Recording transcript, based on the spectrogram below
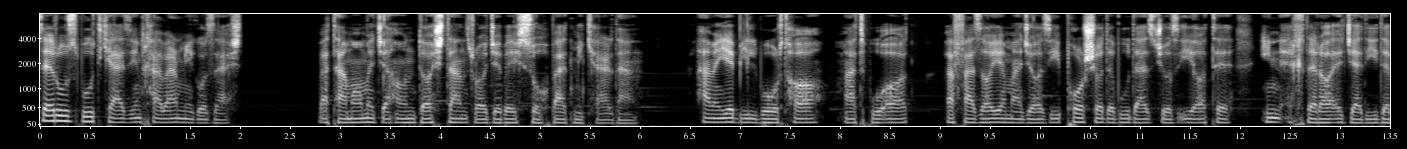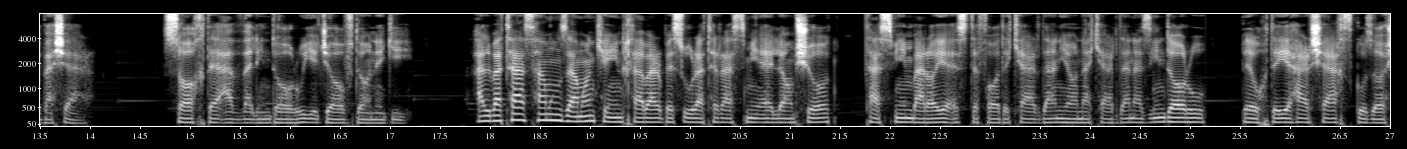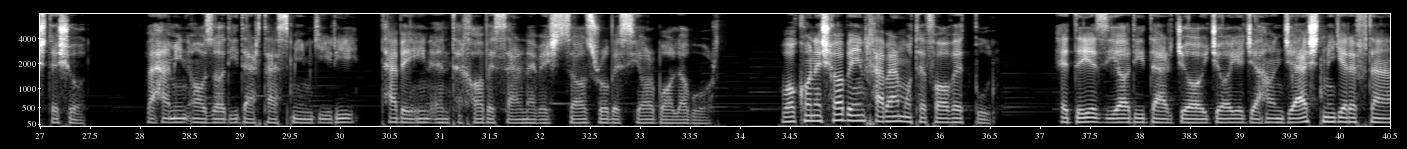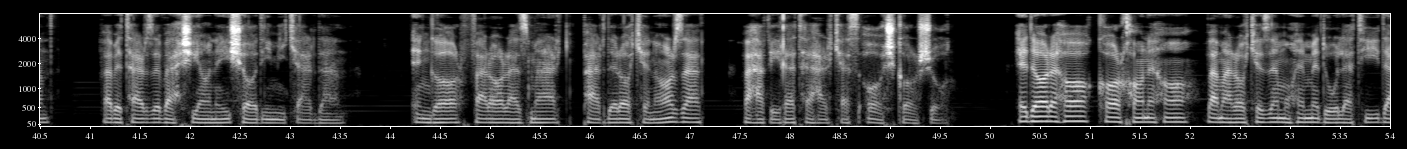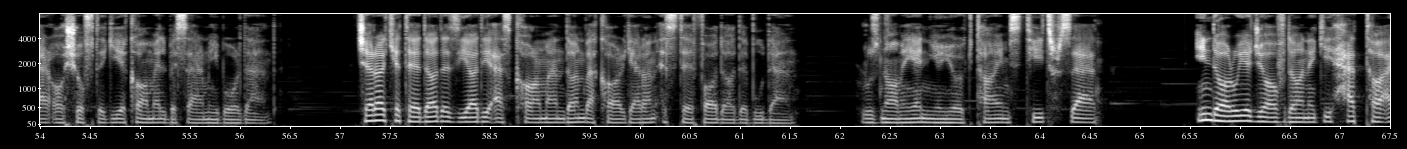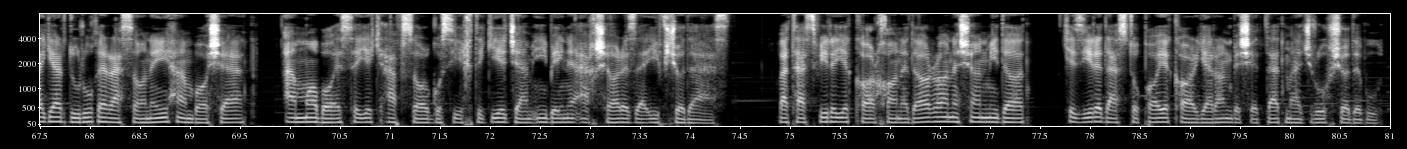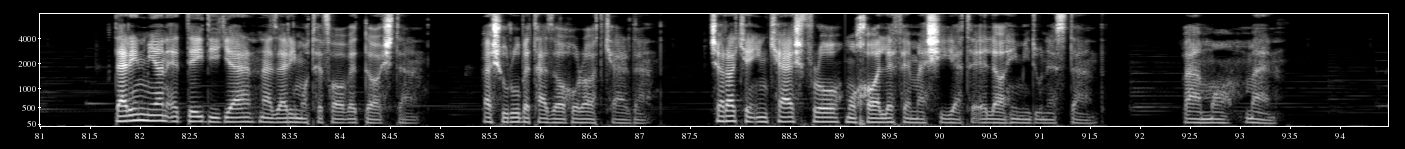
سه روز بود که از این خبر میگذشت و تمام جهان داشتند راجبش صحبت می‌کردند. همه بیلبوردها، مطبوعات و فضای مجازی پر شده بود از جزئیات این اختراع جدید بشر. ساخت اولین داروی جاودانگی. البته از همون زمان که این خبر به صورت رسمی اعلام شد، تصمیم برای استفاده کردن یا نکردن از این دارو به عهده هر شخص گذاشته شد و همین آزادی در تصمیم گیری تب این انتخاب سرنوشت ساز رو بسیار بالا برد. واکنش ها به این خبر متفاوت بود. عده زیادی در جای جای جهان جشن می گرفتند و به طرز وحشیانه شادی می کردند. انگار فرار از مرگ پرده را کنار زد و حقیقت هر کس آشکار شد. اداره ها، کارخانه ها و مراکز مهم دولتی در آشفتگی کامل به سر می بردند. چرا که تعداد زیادی از کارمندان و کارگران استعفا داده بودند. روزنامه نیویورک تایمز تیتر زد این داروی جاودانگی حتی اگر دروغ رسانه‌ای هم باشد اما باعث یک افسار گسیختگی جمعی بین اخشار ضعیف شده است و تصویر یک کارخانهدار را نشان می‌داد که زیر دست و پای کارگران به شدت مجروح شده بود. در این میان عده دیگر نظری متفاوت داشتند و شروع به تظاهرات کردند. چرا که این کشف رو مخالف مشیت الهی می دونستند. و اما من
